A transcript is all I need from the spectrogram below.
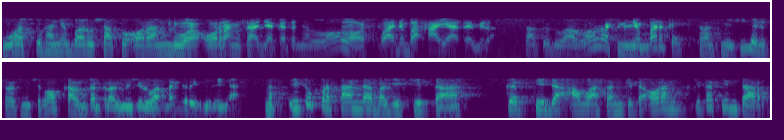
Waktu hanya baru satu orang, dua orang saja katanya lolos, wah ini bahaya saya bilang. Satu dua lolos menyebar ke transmisi jadi transmisi lokal, bukan transmisi luar negeri dirinya. Nah itu pertanda bagi kita ketidakawasan kita. Orang kita pintar,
